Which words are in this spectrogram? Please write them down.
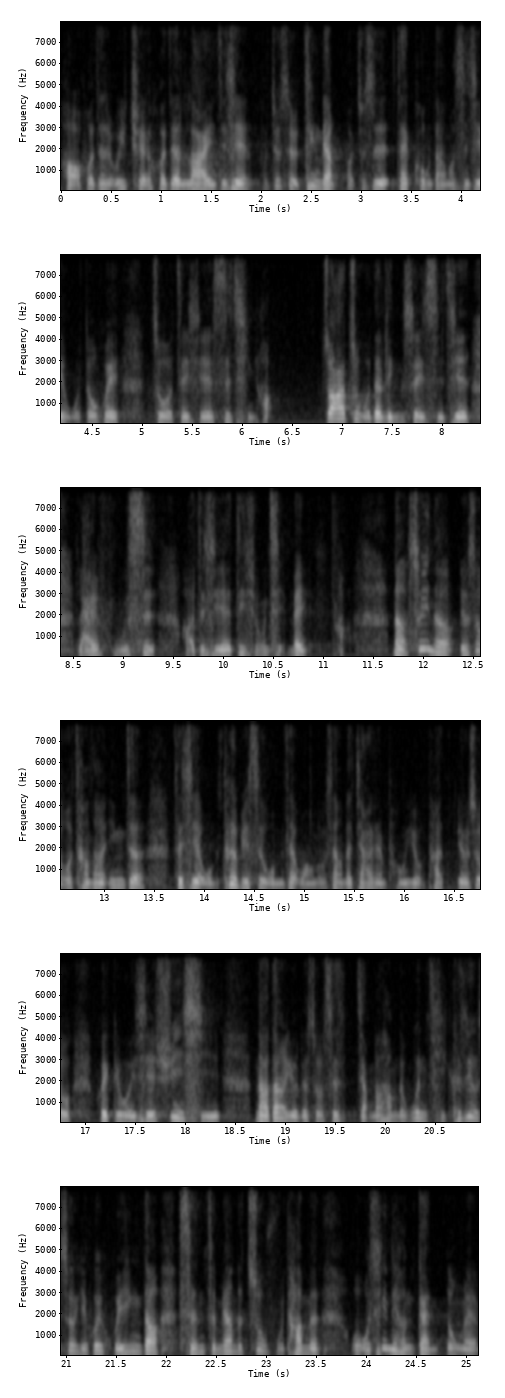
好，或者是 WeChat 或者 Line 这些，我就是尽量啊，就是在空档的时间，我都会做这些事情，哈。抓住我的零碎时间来服侍好这些弟兄姐妹，好，那所以呢，有时候我常常因着这些，我们特别是我们在网络上的家人朋友，他有时候会给我一些讯息。那当然有的时候是讲到他们的问题，可是有时候也会回应到神怎么样的祝福他们，我我心里很感动哎。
